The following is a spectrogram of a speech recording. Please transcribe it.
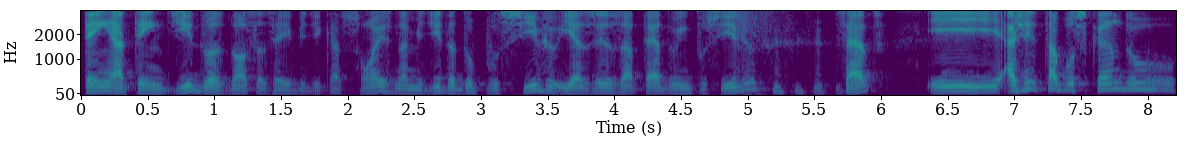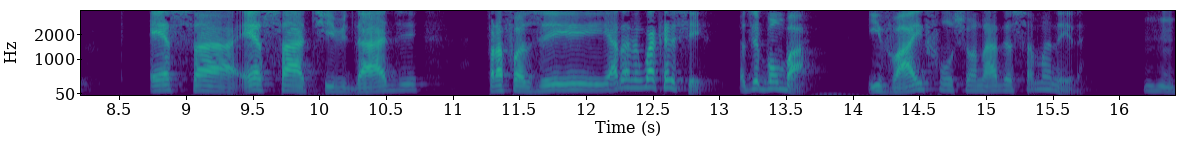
tem atendido as nossas reivindicações na medida do possível e às vezes até do impossível, certo? E a gente está buscando essa, essa atividade para fazer Araranguá crescer, fazer bombar. E vai funcionar dessa maneira. Uhum.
